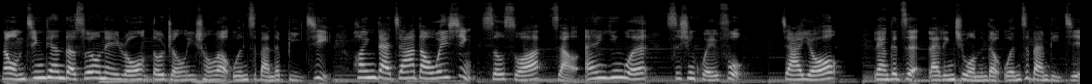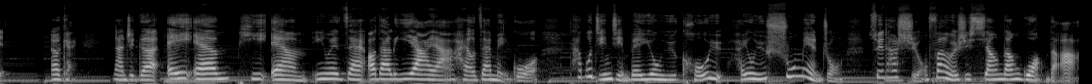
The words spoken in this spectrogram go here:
那我们今天的所有内容都整理成了文字版的笔记，欢迎大家到微信搜索“早安英文”，私信回复“加油” 两个字来领取我们的文字版笔记。OK。那这个 A.M. P.M. 因为在澳大利亚呀，还有在美国，它不仅仅被用于口语，还用于书面中，所以它使用范围是相当广的啊。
